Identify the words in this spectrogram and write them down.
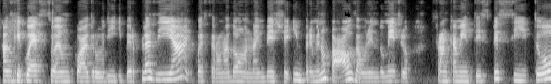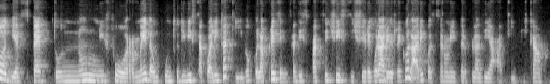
Anche questo è un quadro di iperplasia, questa era una donna invece in premenopausa, un endometrio francamente ispessito, di aspetto non uniforme da un punto di vista qualitativo, con la presenza di spazi cistici regolari o irregolari, questa era un'iperplasia atipica.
